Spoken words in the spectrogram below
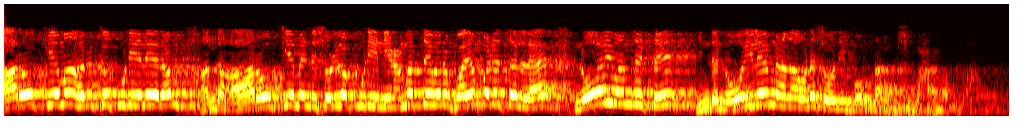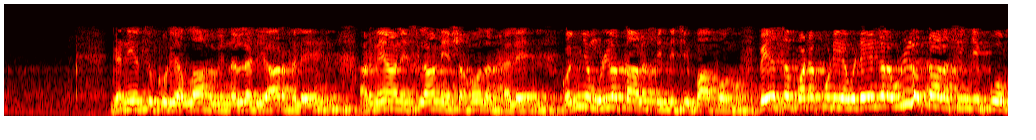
ஆரோக்கியமாக இருக்கக்கூடிய நேரம் அந்த ஆரோக்கியம் என்று சொல்லக்கூடிய நியமத்தை ஒரு பயன்படுத்தல நோய் வந்துட்டு இந்த நோயிலே நாங்கள் அவனை சோதிப்போம் நான் சுபா கண்ணியத்துக்குரிய அல்லாஹுவின் நல்லடியார்களே அருமையான இஸ்லாமிய சகோதரர்களே கொஞ்சம் உள்ளத்தால சிந்திச்சு பார்ப்போம். பேசப்படக்கூடிய விடயங்களை உள்ளத்தால சிந்திப்போம்.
